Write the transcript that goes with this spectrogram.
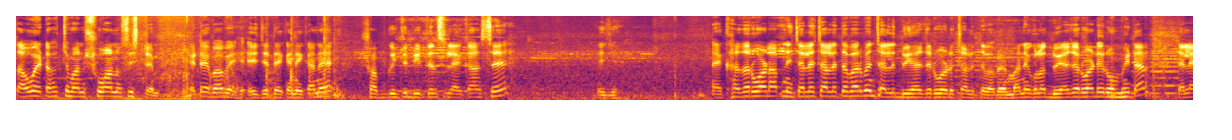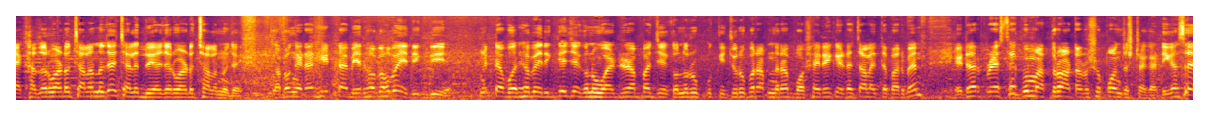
তাও এটা হচ্ছে মানে শোয়ানো সিস্টেম এটা এভাবে, এই যে দেখেন এখানে সব কিছু ডিটেলস লেখা আছে। এই যে এক হাজার ওয়ার্ড আপনি চাইলে চালাতে পারবেন, চাইলে দুই হাজার ওয়ার্ডও চালাতে পারবেন। মানে এগুলো দুই হাজার ওয়ার্ডের রুম হিটার তাহলে এক হাজার ওয়ার্ডও চালানো যায়, চাইলে দুই হাজার ওয়ার্ডও চালানো যায়। এবং এটার হিটটা বের হবে হবে এদিক দিয়ে। হিটটা বের হবে এদিক দিয়ে যে কোনো ওয়ার্ড্রাপ বা যে কোনো কিছুর উপর আপনারা বসায় রেখে এটা চালাতে পারবেন। এটার প্রাইস থাকবে মাত্র আঠারোশো পঞ্চাশ টাকা, ঠিক আছে?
